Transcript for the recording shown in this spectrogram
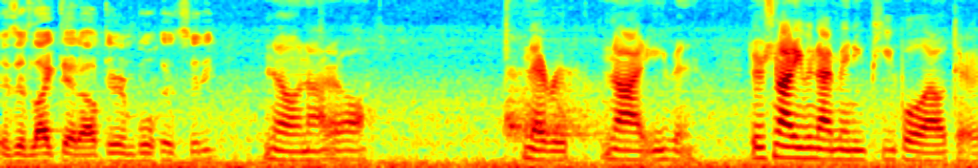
Is it like that out there in Bullhead City? No, not at all. Never. Not even. There's not even that many people out there.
